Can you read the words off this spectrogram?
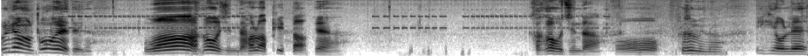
물량을 뽑아야 되냐. 와 가까워진다. 바로 앞에 있다. 야. 가까워진다. 오 그러면은 이게 원래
